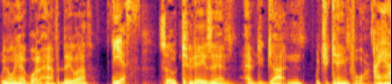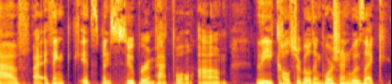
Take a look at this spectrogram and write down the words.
We only have what a half a day left. Yes, So two days in, have you gotten what you came for? I have. I think it's been super impactful. Um, the culture building portion was like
